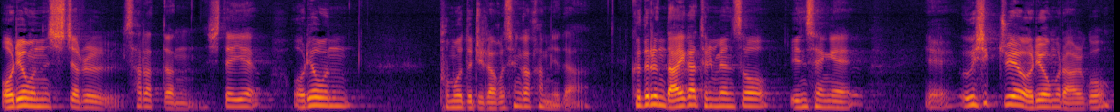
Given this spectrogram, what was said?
어려운 시절을 살았던 시대에 어려운 부모들이라고 생각합니다. 그들은 나이가 들면서 인생의 예, 의식주의 어려움을 알고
